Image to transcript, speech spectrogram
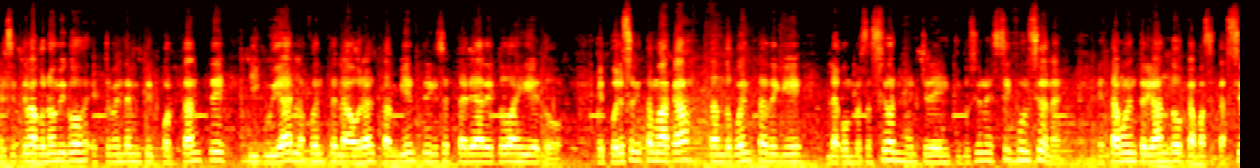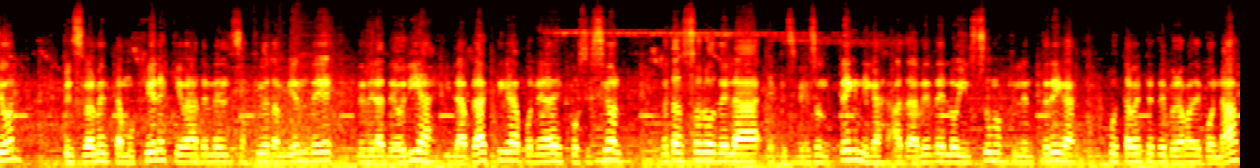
El sistema económico es tremendamente importante y cuidar la fuente laboral también tiene que ser tarea de todas y de todos. Es por eso que estamos acá dando cuenta de que la conversación entre las instituciones sí funciona. Estamos entregando capacitación principalmente a mujeres que van a tener el desafío también de, desde la teoría y la práctica, poner a disposición no tan solo de la especificación técnica a través de los insumos que le entrega justamente este programa de CONAF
